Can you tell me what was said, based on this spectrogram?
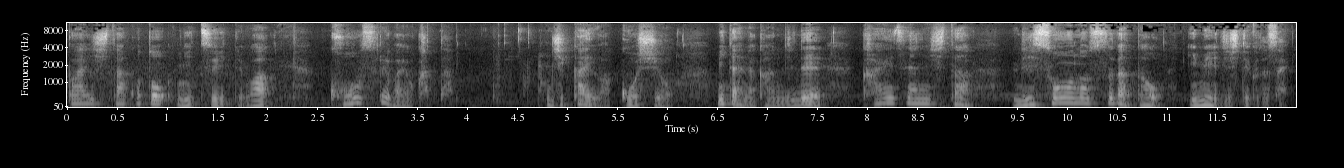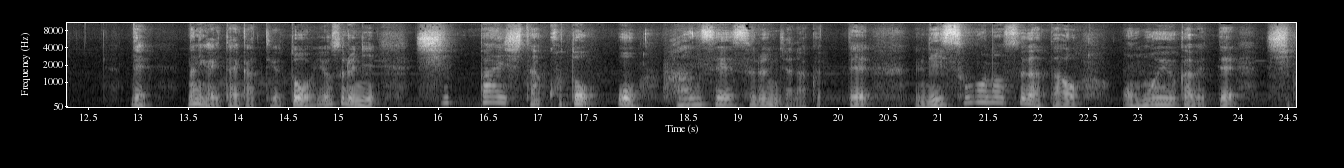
敗したことについては、こうすればよかった。次回はこうしよう。みたいな感じで改善した理想の姿をイメージしてください。で、何が言いたいかっていうと、要するに失敗したことを反省するんじゃなくって、理想の姿を思い浮かべて失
